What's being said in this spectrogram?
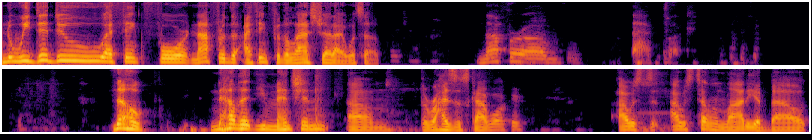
No, we did do I think for not for the I think for the last Jedi. What's up? Not for um ah, fuck. No. Now that you mentioned um the Rise of Skywalker, I was I was telling Lottie about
